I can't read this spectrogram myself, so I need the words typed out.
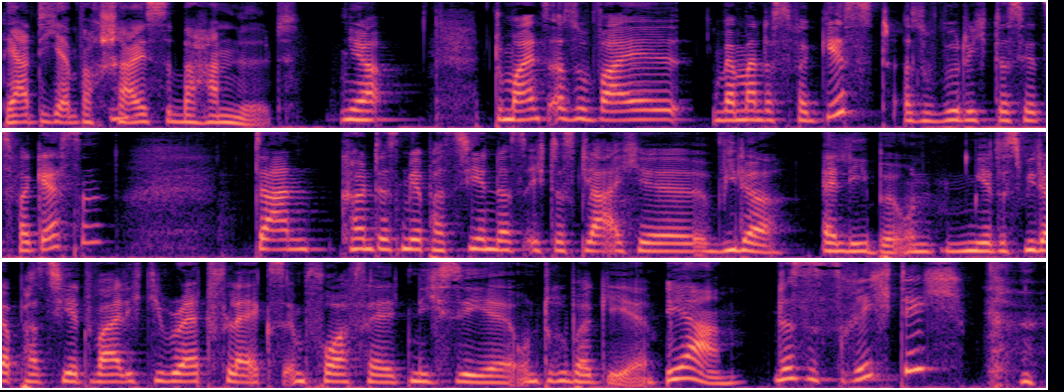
der hat dich einfach scheiße behandelt. Ja, du meinst also, weil, wenn man das vergisst, also würde ich das jetzt vergessen, dann könnte es mir passieren, dass ich das Gleiche wieder erlebe und mir das wieder passiert, weil ich die Red Flags im Vorfeld nicht sehe und drüber gehe. Ja, Das ist richtig.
